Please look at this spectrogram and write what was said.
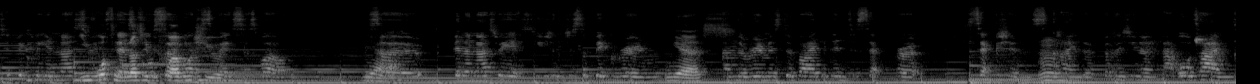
typically in nurseries, you worked in nursery before, haven't you? Space as well. Yeah. So in a nursery, it's usually just a big room. Yes. And the room is divided into separate sections mm. kind of because you know at all times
